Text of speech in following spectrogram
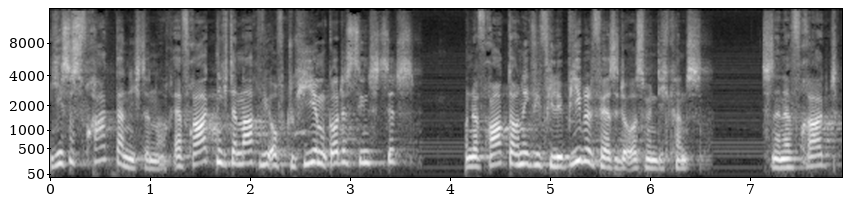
Jesus fragt da nicht danach. Er fragt nicht danach, wie oft du hier im Gottesdienst sitzt. Und er fragt auch nicht, wie viele Bibelverse du auswendig kannst. Sondern er fragt,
